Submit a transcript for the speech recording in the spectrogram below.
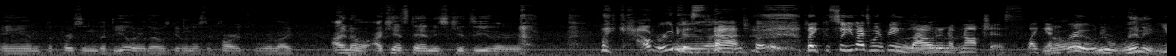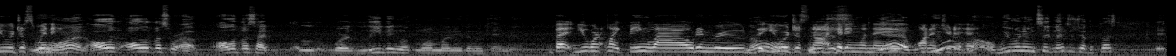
and the person, the dealer that was giving us the cards, were like, "I know, I can't stand these kids either." like how rude is like, that "What?" like so you guys weren't being loud and obnoxious like and rude We were winning. You were just we winning. Won. All of all of us were up. All of us had were leaving with more money than we came in. but you weren't like being loud and rude that you were just we not hitting when they yeah, wanted we you to hit No, we weren't even sitting next to each other. Plus, it,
